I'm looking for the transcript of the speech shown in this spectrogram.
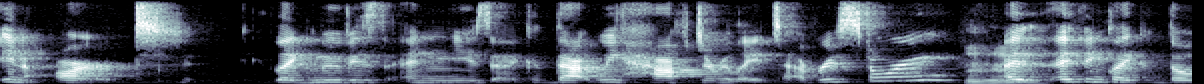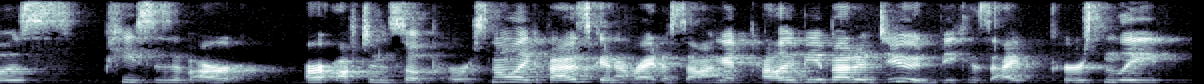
in art, like movies and music, that we have to relate to every story. Mhm. I, I think like those pieces of art are often so personal. Like if I was going to write a song, it'd probably be about a dude because I personally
